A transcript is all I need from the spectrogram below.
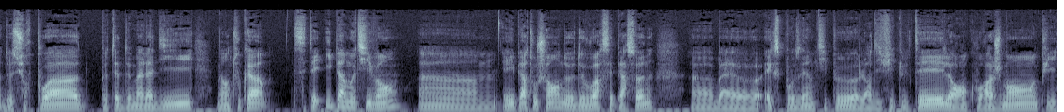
de surpoids, peut-être de maladie, mais en tout cas c'était hyper motivant et hyper touchant de, voir ces personnes bah, exposer un petit peu leurs difficultés, leur encouragement, et puis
